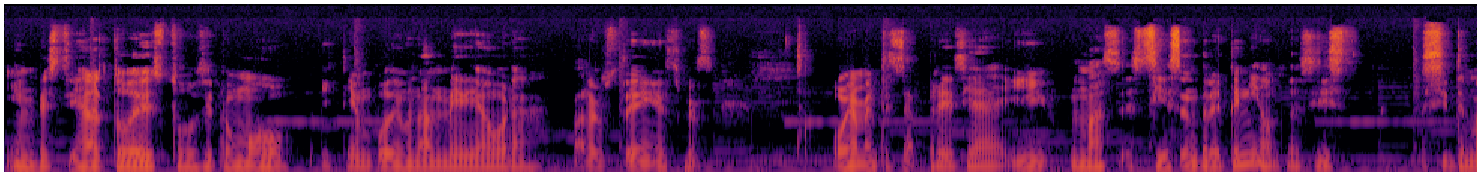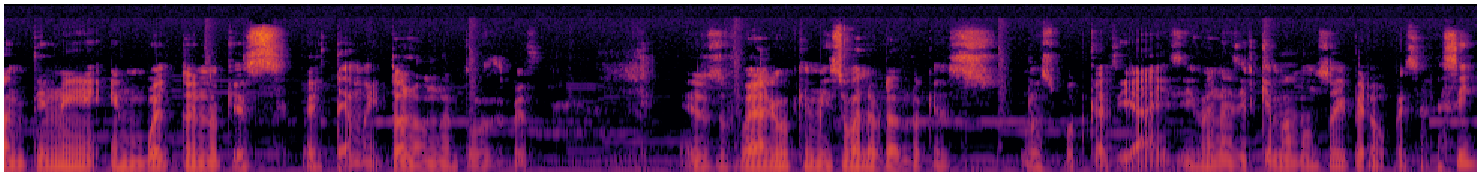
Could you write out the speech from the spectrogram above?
investigar todo esto, se tomó el tiempo de una media hora para ustedes, pues obviamente se aprecia y más si es entretenido, o si, te mantiene envuelto en lo que es el tema y todo lo onda, entonces pues eso fue algo que me hizo valorar lo que es los podcasts y ay, sí van a decir que mamón soy, pero pues sí,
